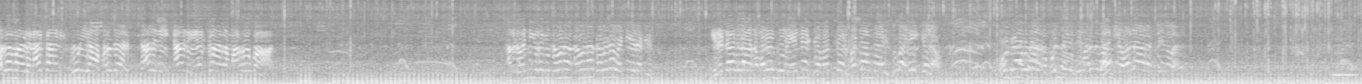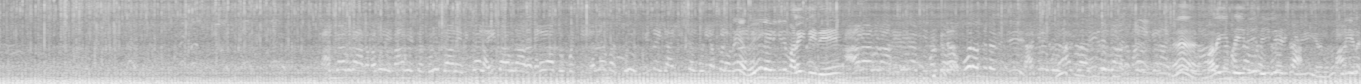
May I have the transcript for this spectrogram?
மகமாடு நாட்டாணி சூர்யா பிரதர் சாரணி காடு எஸ்ஆர்எம் அரோபா அங்கே வண்டி கிடக்கு கவனம் கவனம் கவனம் வண்டி கிடக்கு. இரண்டாவதாக மருந்தூர் என்எஸ் மக்தர் பட்டாங்காடு சுப அடைக்கலாம். மூன்றாவதாக பொன்தேசி மருந்து வாங்கிய வல்லாறு மழை பெய்யுது. மழையும் பெய்யுது வெயிலே அடிக்குது. எனக்கு ஒன்றும் புரியலை.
